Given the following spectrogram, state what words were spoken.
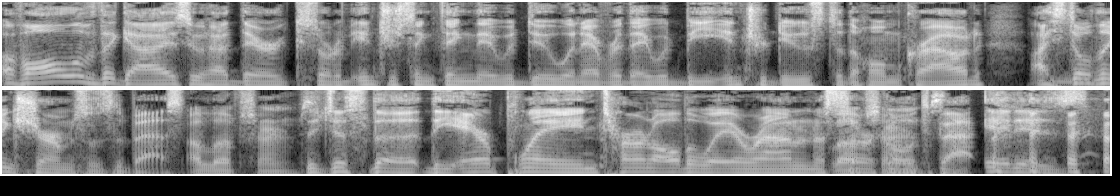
of all of the guys who had their sort of interesting thing they would do whenever they would be introduced to the home crowd, I still think Sherm's was the best. I love Sherms. It's just the the airplane turn all the way around in a circle. Sherms. It's bad. It is.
